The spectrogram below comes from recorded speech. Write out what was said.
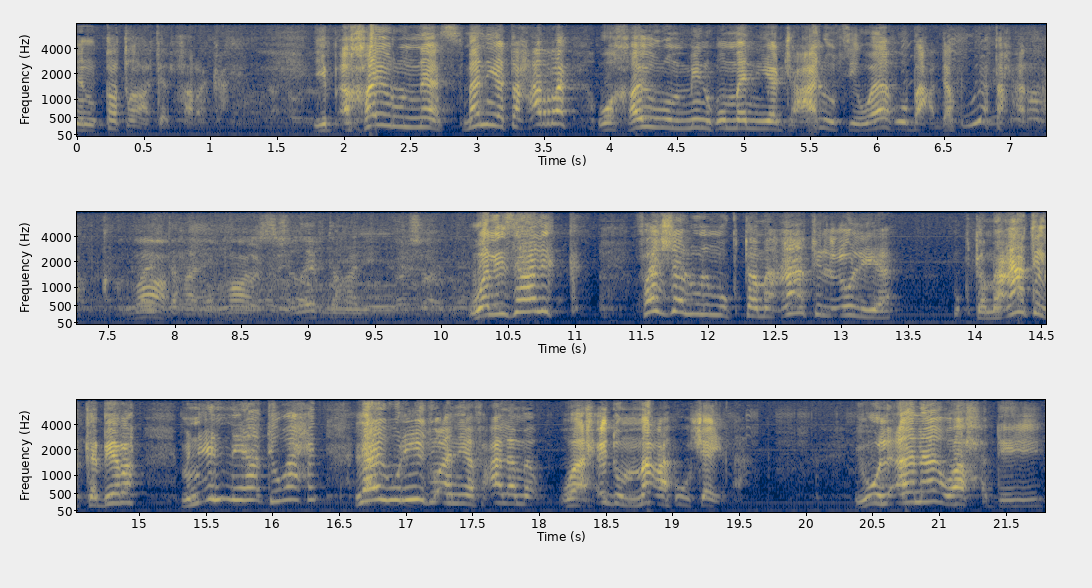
انقطعت الحركة. يبقى خير الناس من يتحرك وخير منه من يجعل سواه بعده يتحرك. ولذلك فشلوا المجتمعات العليا مجتمعات الكبيرة من إن يأتي واحد لا يريد أن يفعل واحد معه شيئا. يقول أنا وحدي.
